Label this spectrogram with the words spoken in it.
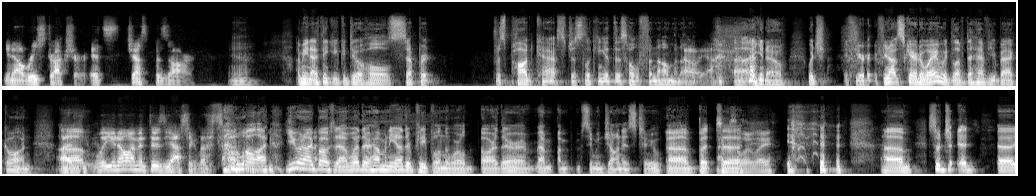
you know restructure. It's just bizarre. Yeah. I mean, I think you could do a whole separate just podcast just looking at this whole phenomenon. Oh yeah. uh, you know, which if you're if you're not scared away, we'd love to have you back on. I- Um, well, you know I'm enthusiastic about it. so- well, I, you and I both. Now, whether how many other people in the world are there, I'm, I'm assuming John is too. Uh, but uh, Absolutely. um, so, uh, uh,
